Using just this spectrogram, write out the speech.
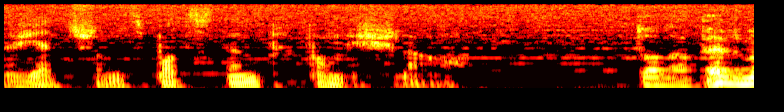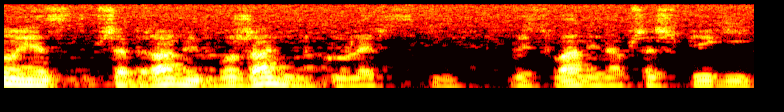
wietrząc podstęp, pomyślał. To na pewno jest przebrany dworzanin królewski, wysłany na przeszpiegi,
